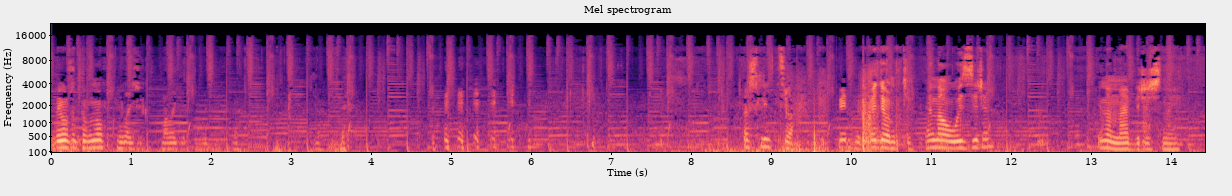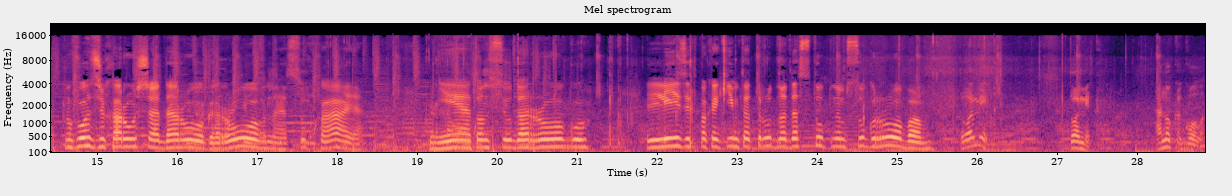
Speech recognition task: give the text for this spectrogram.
Да я уже давно включил. молодец, молодец. Пошли. Все. Теперь вы- Пойдемте. И на озере, и на набережной. Ну вот же хорошая дорога, ровная, сухая. Нет, он всю дорогу лезет по каким-то труднодоступным сугробам. Томик, Томик, а ну-ка голос.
